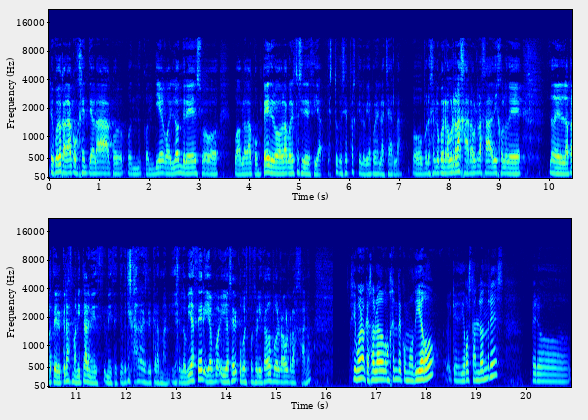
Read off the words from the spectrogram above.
Recuerdo que hablaba con gente, hablaba con, con, Diego en Londres, o, o, hablaba con Pedro, o hablaba con estos y le decía, esto que sepas que lo voy a poner en la charla. O, por ejemplo, con Raúl Raja, Raúl Raja dijo lo de lo de la parte del Craftman y tal, me, dice, me dice, tío, ¿qué tienes que hablar del Craftman? Y dije, lo voy a hacer y iba a ser como sponsorizado por Raúl Raja, ¿no? Sí, bueno, que has hablado con gente como Diego, que Diego está en Londres, pero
